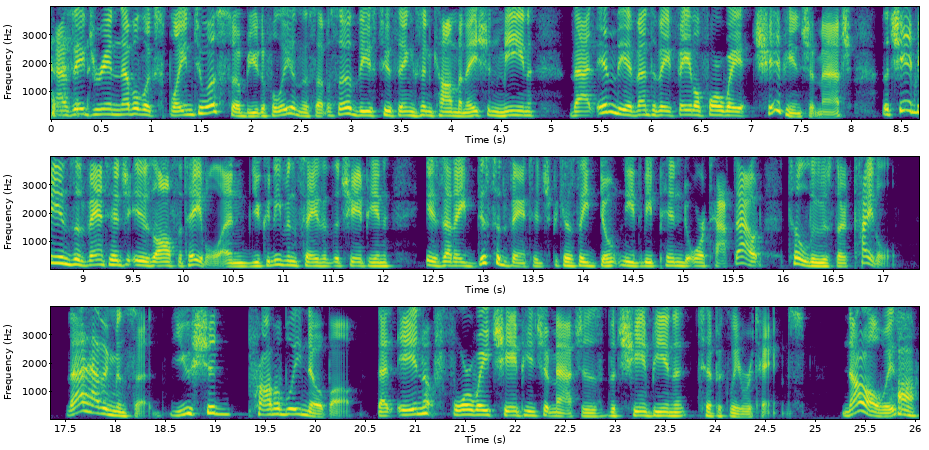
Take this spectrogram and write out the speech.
As Adrian Neville explained to us so beautifully in this episode, these two things in combination mean that in the event of a fatal four way championship match, the champion's advantage is off the table, and you could even say that the champion is at a disadvantage because they don't need to be pinned or tapped out to lose their title. That having been said, you should probably know, Bob, that in four way championship matches, the champion typically retains. Not always. Huh.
